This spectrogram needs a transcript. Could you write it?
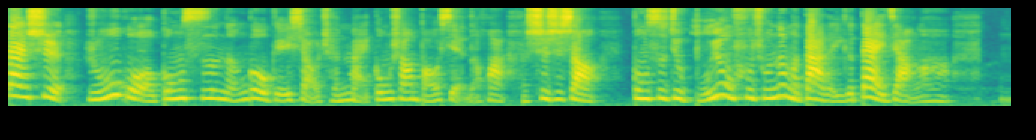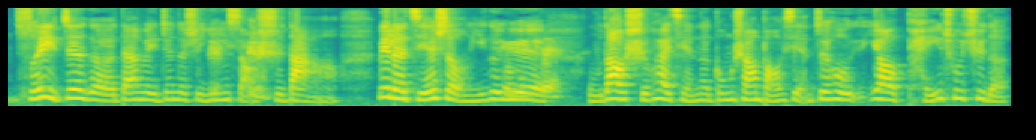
但是如果公司能够给小陈买工伤保险的话，事实上公司就不用付出那么大的一个代价了哈。所以这个单位真的是因小失大啊！为了节省一个月五到十块钱的工伤保险，最后要赔出去的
